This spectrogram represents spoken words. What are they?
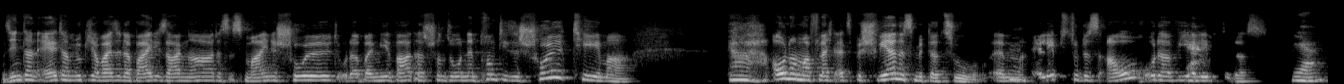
sind dann Eltern möglicherweise dabei, die sagen, ah, das ist meine Schuld oder bei mir war das schon so. Und dann kommt dieses Schuldthema ja auch nochmal vielleicht als Beschwernis mit dazu. Ähm, hm. Erlebst du das auch oder wie ja. erlebst du das? Ja,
